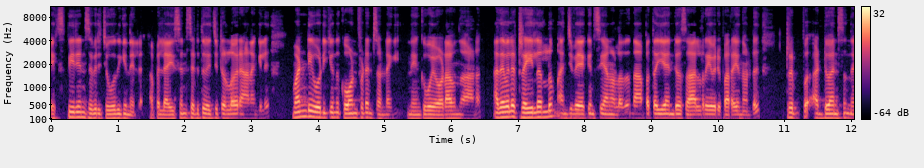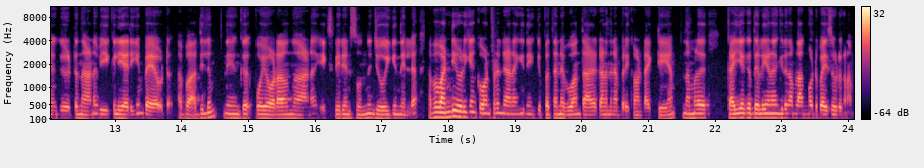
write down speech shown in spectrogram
എക്സ്പീരിയൻസ് ഇവർ ചോദിക്കുന്നില്ല. അപ്പോൾ ലൈസൻസ് എടുത്ത് വെച്ചിട്ടുള്ളവരാണെങ്കിൽ വണ്ടി ഓടിക്കുന്ന കോൺഫിഡൻസ് ഉണ്ടെങ്കിൽ നിങ്ങൾക്ക് പോയി ഓടാവുന്നതാണ്. അതേപോലെ ട്രെയിലറിലും അഞ്ച് വേക്കൻസിയാണുള്ളത്. നാൽപ്പത്തയ്യായിരം രൂപ സാലറി അവർ പറയുന്നുണ്ട്. ട്രിപ്പ് അഡ്വാൻസ് നിങ്ങൾക്ക് കിട്ടുന്നതാണ് വീക്കിലി ആയിരിക്കും പേ ഔട്ട് അപ്പോൾ അതിലും നിങ്ങൾക്ക് പോയി ഓടാവുന്നതാണ് എക്സ്പീരിയൻസ് ഒന്നും ചോദിക്കുന്നില്ല. അപ്പോൾ വണ്ടി ഓടിക്കാൻ കോൺഫിഡന്റ് ആണെങ്കിൽ നിങ്ങൾക്ക് ഇപ്പോൾ തന്നെ പോകാൻ താഴെ കാണുന്ന നമ്പറിൽ കോൺടാക്ട് ചെയ്യാം. നമ്മൾ കൈയൊക്കെ തെളിയണമെങ്കിൽ നമ്മൾ അങ്ങോട്ട് പൈസ കൊടുക്കണം.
